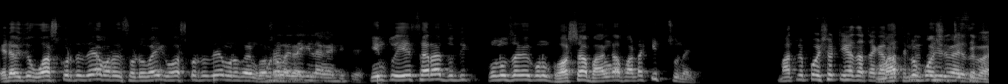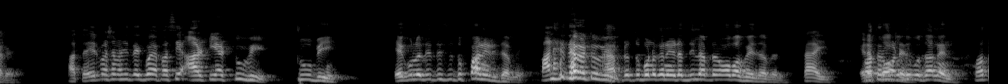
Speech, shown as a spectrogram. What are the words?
এটা ওই যে ওয়াশ করতে যায় আমার ওই ছোট ভাই ওয়াশ করতে যায় মনে করেন ঘষা লাগাই দিছে কিন্তু এছাড়া যদি কোনো জায়গায় কোনো ঘষা ভাঙ্গা ফাটা কিচ্ছু নাই। মাত্র পঁয়ষট্টি হাজার টাকা মাত্র পঁয়ষট্টি হাজার আচ্ছা এর পাশাপাশি দেখব Apache RTR two V two B এগুলো দিতেছি তো পানির দামে। পানির দামে টু ভি আপনি তো মনে করেন এটা দিলে আপনি অবাক হয়ে যাবেন। তাই? এটা কত model? জানেন? কত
